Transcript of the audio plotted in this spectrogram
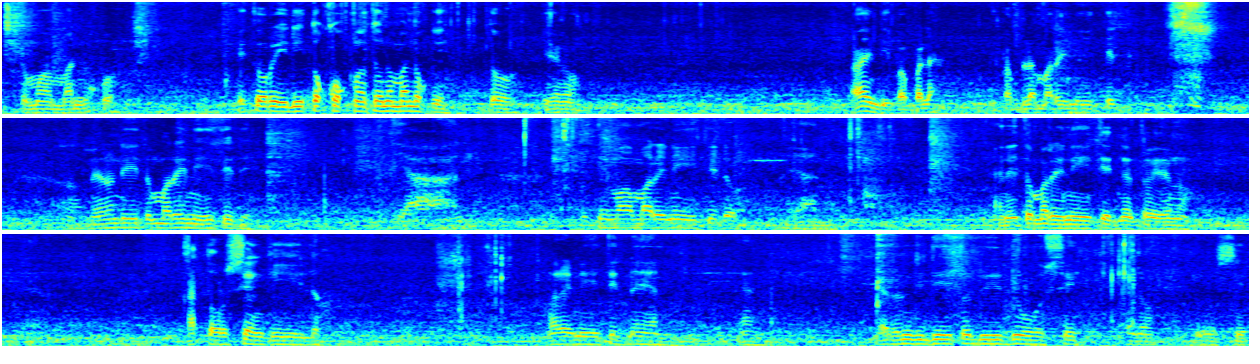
Ito mga manok ko. Ito ready to cook na to na manok eh. Ito, yan o. Ah, hindi pa pala. Hindi pa pala marinated. Ah, meron dito marinated eh. Yan. Ito yung mga marinated oh. Ayan. Yan ito marinated na to yan. Ayan. 14 ang kilo. Marinated na yan. Yan. Meron din dito di 12. Ano? 12.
